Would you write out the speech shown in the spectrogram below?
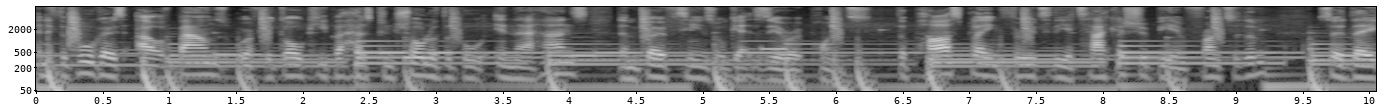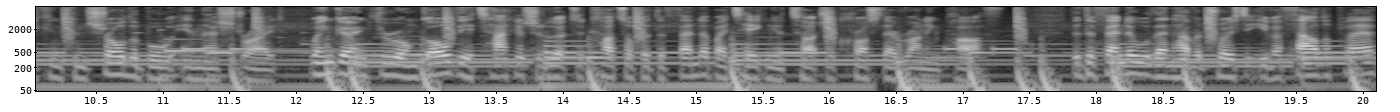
And if the ball goes out of bounds or if the goalkeeper has control of the ball in their hands, then both teams will get 0 points. The pass playing through to the attacker should be in front of them so they can control the ball in their stride. When going through on goal, the attacker should look to cut off the defender by taking a touch across their running path. The defender will then have a choice to either foul the player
